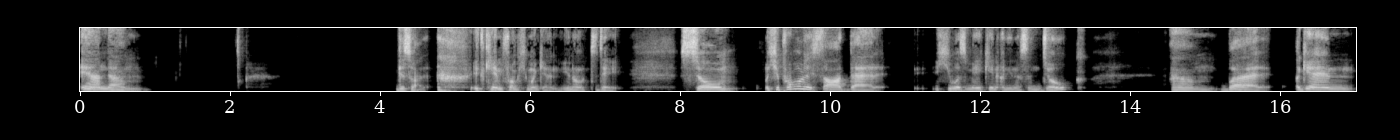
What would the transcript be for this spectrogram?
and um, guess what? it came from him again, you know, today. So he probably thought that he was making an innocent joke um, but again,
